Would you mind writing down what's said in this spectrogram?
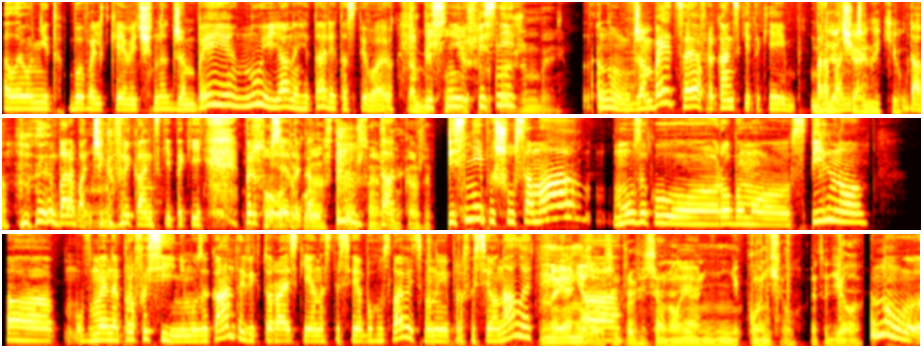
Леонід Бивалькевич на джамбеї, ну і я на гітарі та співаю. Объясни, что пісні, такое джембей. ну, джамбей це африканський такий Для барабанчик. чайників. Да. Барабанчик африканський такий, Слово перкусія така. Страшне, Так. Пісні пишу сама, музику робимо спільно. А, В мене професійні музиканти Віктор Райський і Анастасія Богославець, вони професіонали. Но я не А. зовсім профессионал, я не кончил это дело. Ну, е,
